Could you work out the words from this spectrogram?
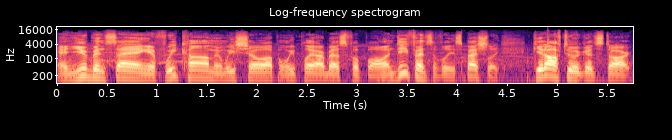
And you've been saying if we come and we show up and we play our best football, and defensively especially, get off to a good start,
